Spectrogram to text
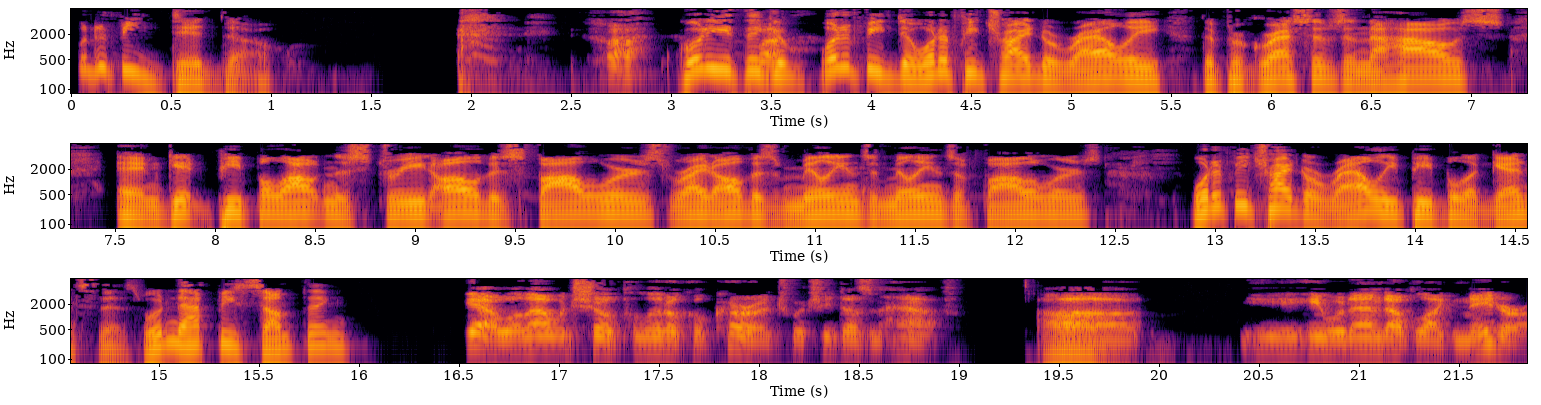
What if he did, though? What do you think? Of, what if he did? What if he tried to rally the progressives in the House and get people out in the street, all of his followers, right? All of his millions and millions of followers. What if he tried to rally people against this? Wouldn't that be something? Yeah, well, that would show political courage, which he doesn't have. Oh. Uh, he, he would end up like Nader.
